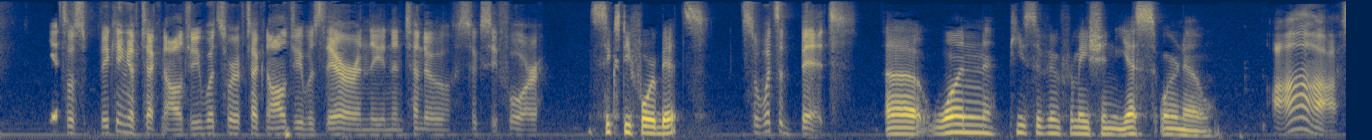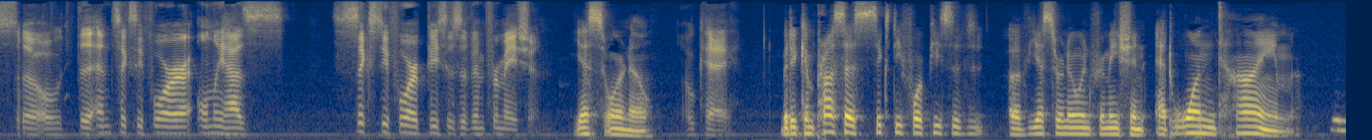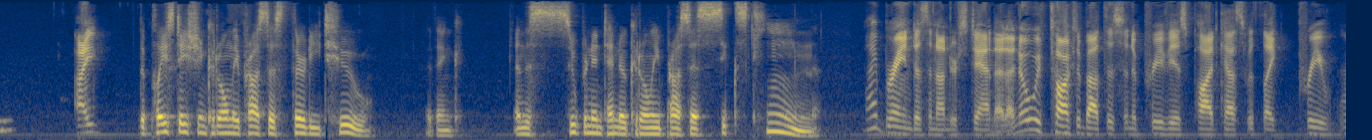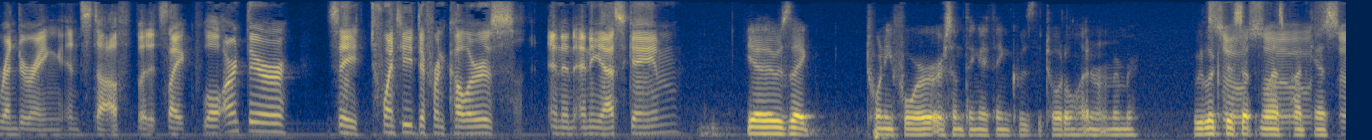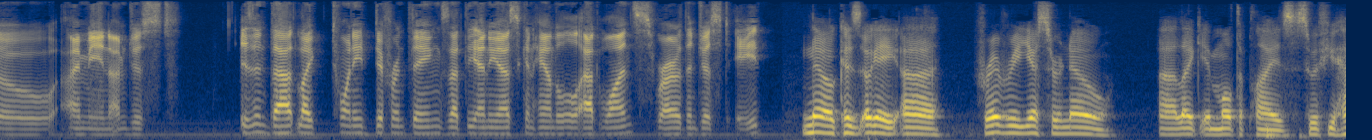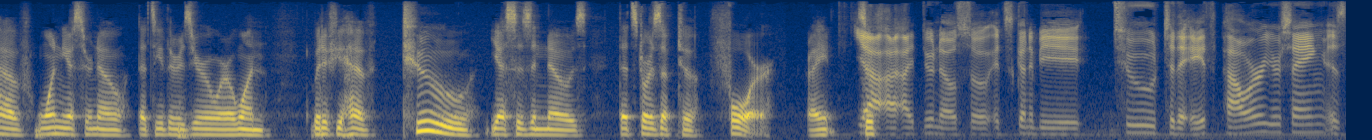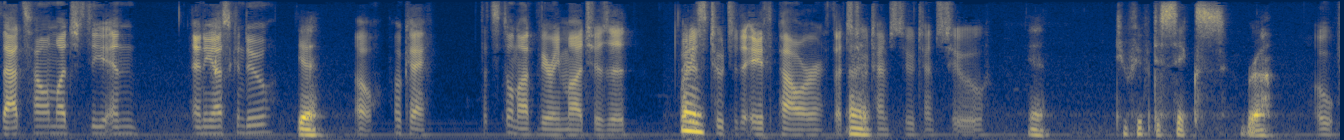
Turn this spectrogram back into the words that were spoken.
Yeah. So speaking of technology, what sort of technology was there in the Nintendo 64? 64 bits. So what's a bit? Uh, one piece of information, yes or no. Ah, so the N64 only has 64 pieces of information. Yes or no. Okay. But it can process 64 pieces of yes or no information at one time. I The PlayStation could only process 32, I think. And the Super Nintendo could only process 16. my brain doesn't understand that. I know we've talked about this in a previous podcast with like pre-rendering and stuff, but it's like, well, aren't there say 20 different colors in an NES game? Yeah, there was like 24 or something, I think, was the total. I don't remember. We looked so, this up in the last podcast. So, I mean, I'm just. Isn't that like 20 different things that the NES can handle at once rather than just eight? No, because, okay, uh, for every yes or no, uh, like it multiplies. So if you have one yes or no, that's either a zero or a one. But if you have two yeses and nos, that stores up to four, right? So Yeah, if- I, I do know. So it's going to be 2 to the eighth power, you're saying? Is that's how much the N- NES can do? Yeah. Oh, okay. That's still not very much, is it? I What 2 to the eighth power? That's 2 Uh, times 2 times 2. Yeah. 256, bruh. Oh,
